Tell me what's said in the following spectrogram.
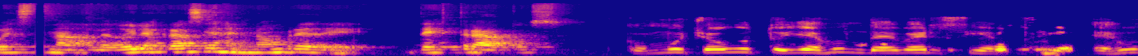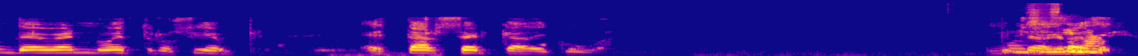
pues nada, le doy las gracias en nombre de, de Estratos. Con mucho gusto y es un deber siempre, es un deber nuestro siempre, estar cerca de Cuba. Muchas muchísimas, gracias.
